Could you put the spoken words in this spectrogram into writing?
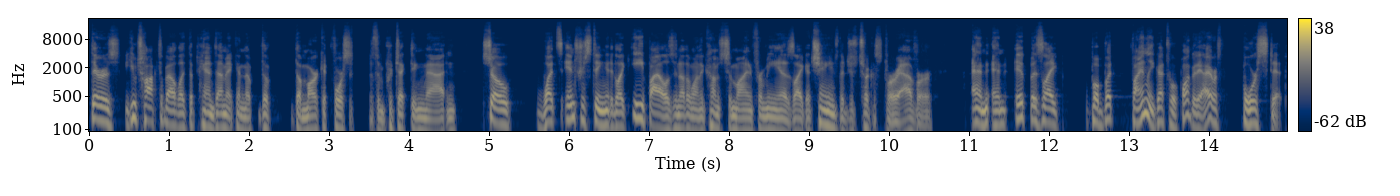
there's you talked about like the pandemic and the the, the market forces and predicting that, and so what's interesting, like e-file is another one that comes to mind for me as like a change that just took us forever. And and it was like, but but finally got to a point where the IRS forced it.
